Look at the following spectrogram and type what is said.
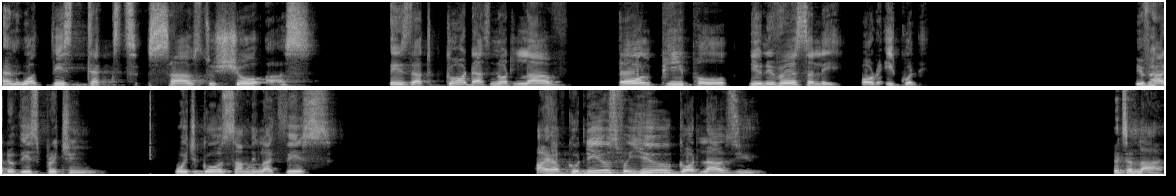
And what this text serves to show us is that God does not love all people universally or equally. You've heard of this preaching, which goes something like this I have good news for you. God loves you. It's a lie.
